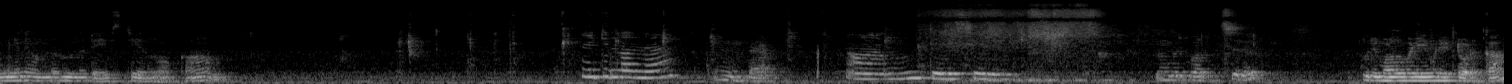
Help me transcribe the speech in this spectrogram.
എങ്ങനെ ഉണ്ടെന്നൊന്ന് ടേസ്റ്റ് ചെയ്ത് നോക്കാം. കുറച്ചൊരു കുരുമുളക് പൊടിയും കൂടി ഇട്ട് കൊടുക്കാം.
